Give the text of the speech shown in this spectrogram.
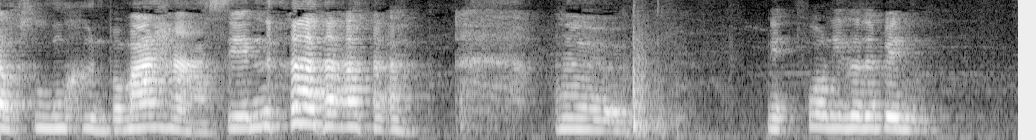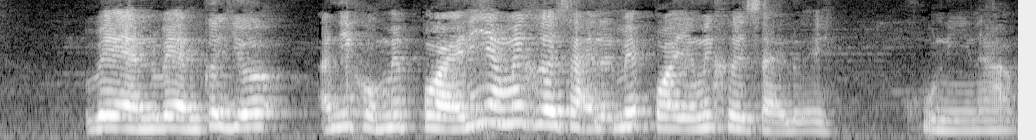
ละสูงขึ้นประมาณหาเซนเออเนี่ยพวกนี้ก็จะเป็นแหวนแหวนก็เยอะ อันนี้ของแม่ปอยอันนี้ยังไม่เคยใส่เลยแม่ปล่อยยังไม่เคยใส่เลย คู่นี้นะครับ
